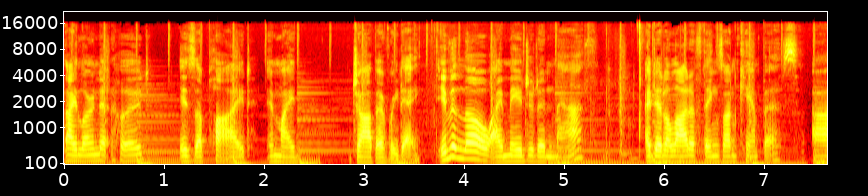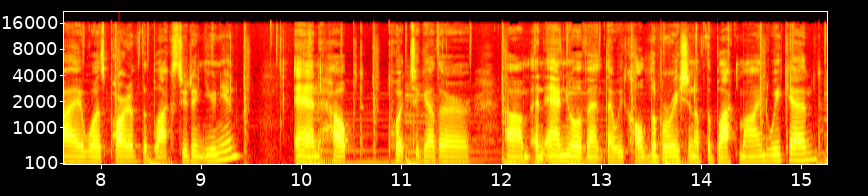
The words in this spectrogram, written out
I learned at Hood is applied in my job every day. Even though I majored in math, I did a lot of things on campus. I was part of the Black Student Union and helped put together um, an annual event that we call Liberation of the Black Mind Weekend.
